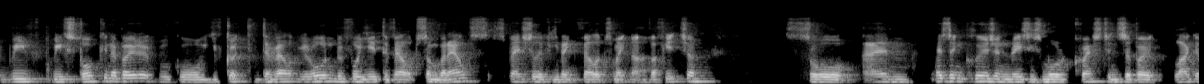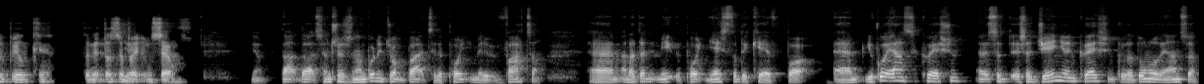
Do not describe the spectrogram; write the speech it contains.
We've we've spoken about it. We'll go. You've got to develop your own before you develop someone else, especially if you think Phillips might not have a future. So um, his inclusion raises more questions about Lagerbielke than it does about himself. Yeah, that, that's interesting. I'm going to jump back to the point you made about Vata. Um, and I didn't make the point yesterday, Kev, but um, you've got to ask the question. And it's a, it's a genuine question because I don't know the answer.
